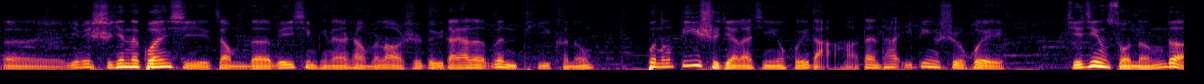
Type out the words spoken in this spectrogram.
呃，因为时间的关系，在我们的微信平台上，文老师对于大家的问题可能不能第一时间来进行回答哈，但他一定是会竭尽所能的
